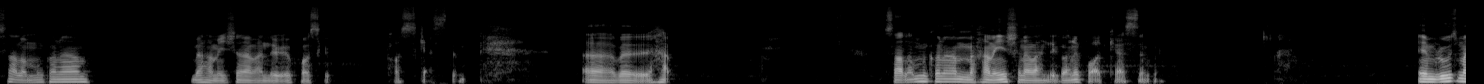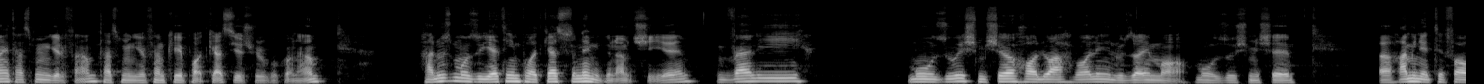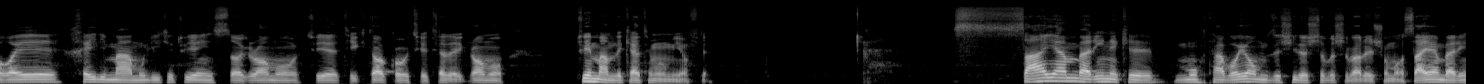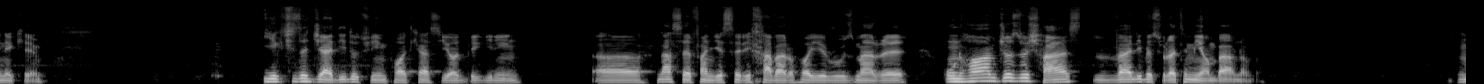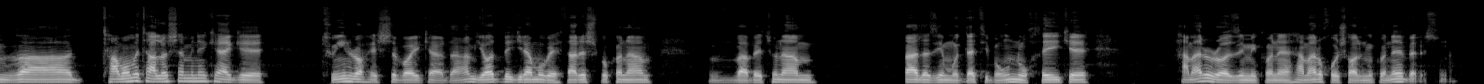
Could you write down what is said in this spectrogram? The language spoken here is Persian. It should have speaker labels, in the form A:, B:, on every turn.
A: سلام می‌کنم به همه شنونده پاسک پاسکستم به. سلام می‌کنم به همه شنوندگان پادکستم امروز من تصمیم گرفتم تصمیم گرفتم که پادکستی رو شروع بکنم. هنوز موضوعیت این پادکست رو نمی‌دونم چیه ولی موضوعش میشه حال و احوال این روزای ما. موضوعش میشه همین اتفاقای خیلی معمولی که توی اینستاگرام و توی تیک تاک و توی تلگرام و توی مملکتمون میافته. سعیم بر اینه که محتوای آموزشی داشته باشه برای شما. سعیم بر اینه که یک چیز جدید رو توی این پادکست یاد بگیرین. نه صرفا یه سری خبرهای روزمره. اونها هم جزوش هست ولی به صورت میان برنامه. و تمام تلاشم اینه که اگه تو این راه اشتباهی کردم یاد بگیرم و بهترش بکنم و بتونم بعد از یه مدتی به اون نقطه ای که همه رو راضی می‌کنه همه رو خوشحال می‌کنه برسونم.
